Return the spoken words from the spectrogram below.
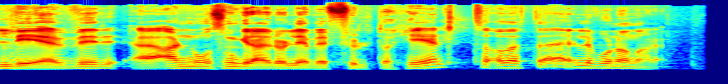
lever Er det noen som greier å leve fullt og helt av dette, eller hvordan er det?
